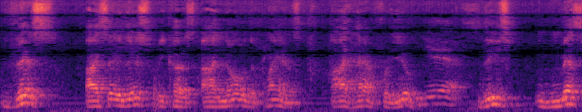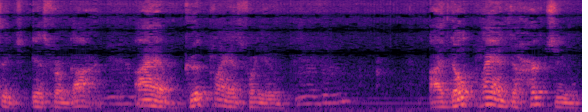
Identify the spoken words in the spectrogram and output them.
This, I say this because I know the plans I have for you. Yes. This message is from God. Mm-hmm. I have good plans for you. Mm-hmm. I don't plan to hurt you,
